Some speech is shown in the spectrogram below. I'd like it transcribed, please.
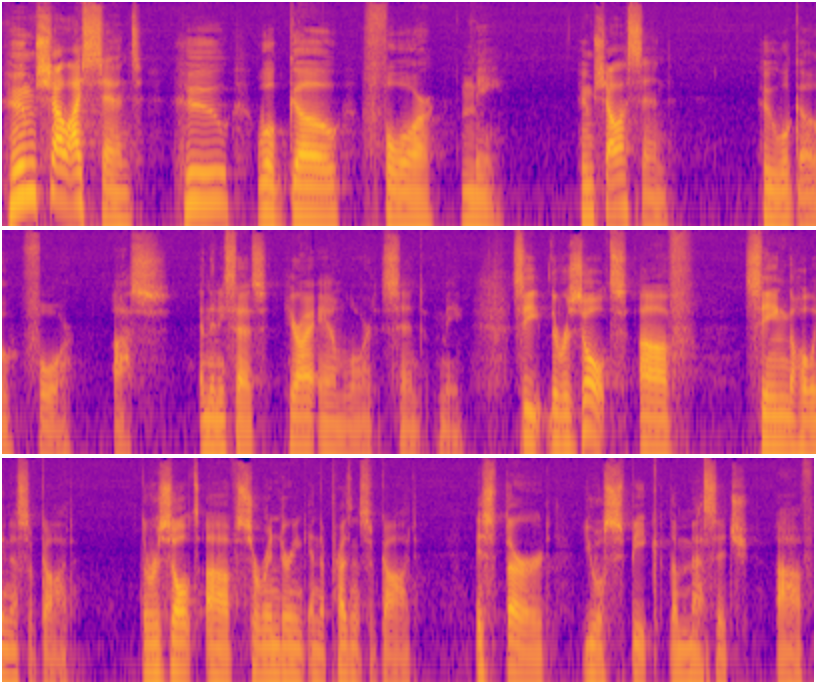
Whom shall I send? Who will go for me? Whom shall I send? Who will go for us? And then he says, Here I am, Lord, send me. See, the results of seeing the holiness of God, the result of surrendering in the presence of God, is third, you will speak the message of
